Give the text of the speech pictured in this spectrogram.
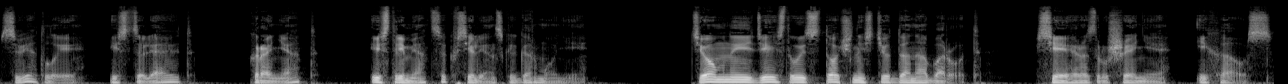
Светлые исцеляют, хранят и стремятся к вселенской гармонии. Темные действуют с точностью да наоборот — сея разрушение и хаос.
